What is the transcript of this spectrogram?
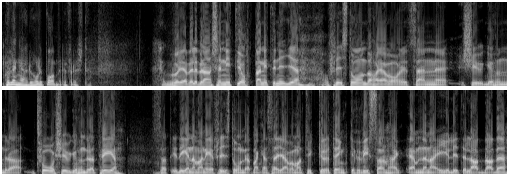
Hur länge har du hållit på med det förresten? Jag började väl i branschen 98-99 och fristående har jag varit sedan eh, 2002-2003. Så att idén när man är fristående är att man kan säga vad man tycker och tänker. För vissa av de här ämnena är ju lite laddade.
